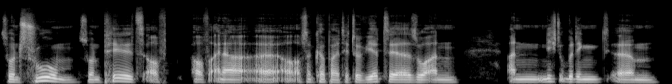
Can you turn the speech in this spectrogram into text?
so ein Shroom, so ein Pilz auf auf einer äh, auf seinem Körper tätowiert, der so an an nicht unbedingt ähm,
